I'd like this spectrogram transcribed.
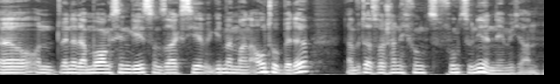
Äh, und wenn du da morgens hingehst und sagst, hier, gib mir mal ein Auto bitte, dann wird das wahrscheinlich fun funktionieren, nehme ich an.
